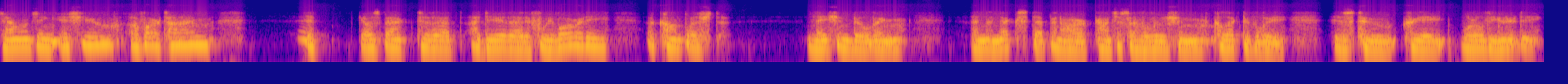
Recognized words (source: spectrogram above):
challenging issue of our time? It goes back to that idea that if we've already accomplished nation building, then the next step in our conscious evolution collectively is to create world unity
